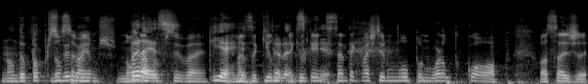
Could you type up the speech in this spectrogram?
Não deu para Não perceber bem. sabemos, não dá para Parece perceber bem. é, Mas aquilo, parece aquilo que é que é. interessante é. que vais ter um open world co-op. Ou seja,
